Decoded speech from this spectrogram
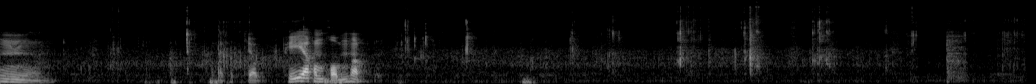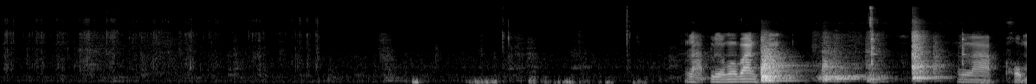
อืมแล้วก็จะพี้ยของผมครับลาบเรือมาบ้านพี่น้องลาบขม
